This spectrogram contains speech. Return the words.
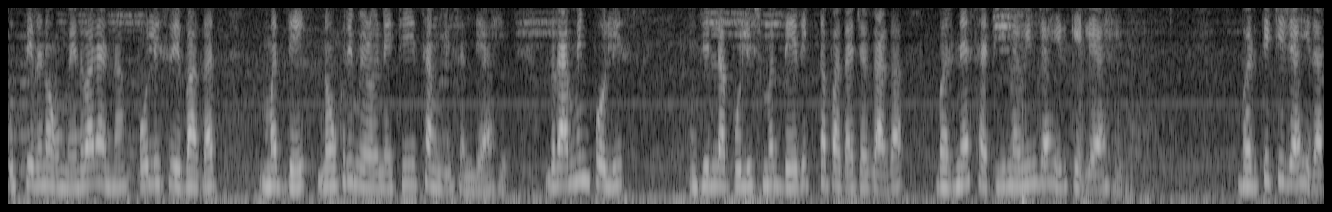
उत्तीर्ण उमेदवारांना पोलीस विभागात मध्ये नोकरी मिळवण्याची चांगली संधी आहे. ग्रामीण पोलीस जिल्हा पोलीसमध्ये रिक्त पदाच्या जागा भरण्यासाठी नवीन जाहीर केले आहे. भरतीची जाहिरात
